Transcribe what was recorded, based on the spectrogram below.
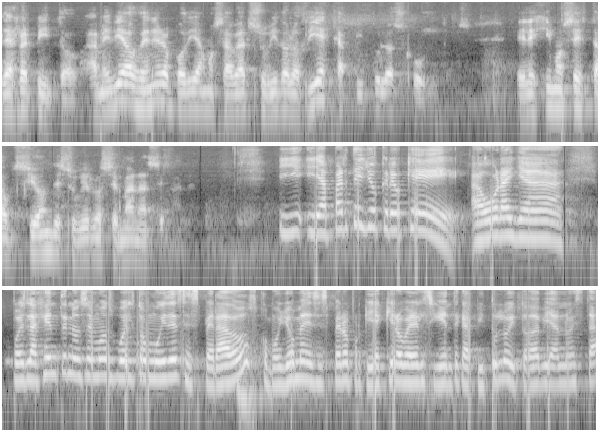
les repito, a mediados de enero podíamos haber subido los 10 capítulos juntos. Elegimos esta opción de subirlos semana a semana. Y, y, aparte yo creo que ahora ya, pues la gente nos hemos vuelto muy desesperados, como yo me desespero porque ya quiero ver el siguiente capítulo y todavía no está.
